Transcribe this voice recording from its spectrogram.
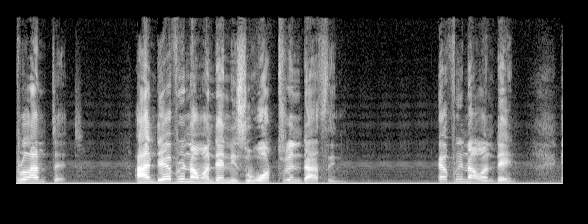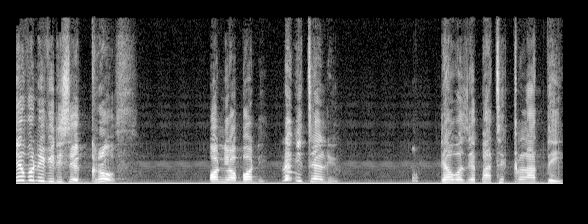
planted, and every now and then is watering that thing. Every now and then, even if it is a growth on your body. Let me tell you, there was a particular day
